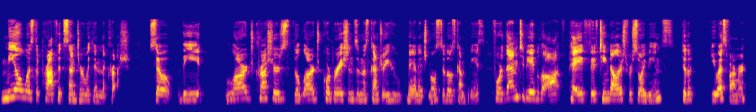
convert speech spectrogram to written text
meal was the profit center within the crush. So the large crushers, the large corporations in this country who manage most of those companies, for them to be able to pay $15 for soybeans to the US farmer,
